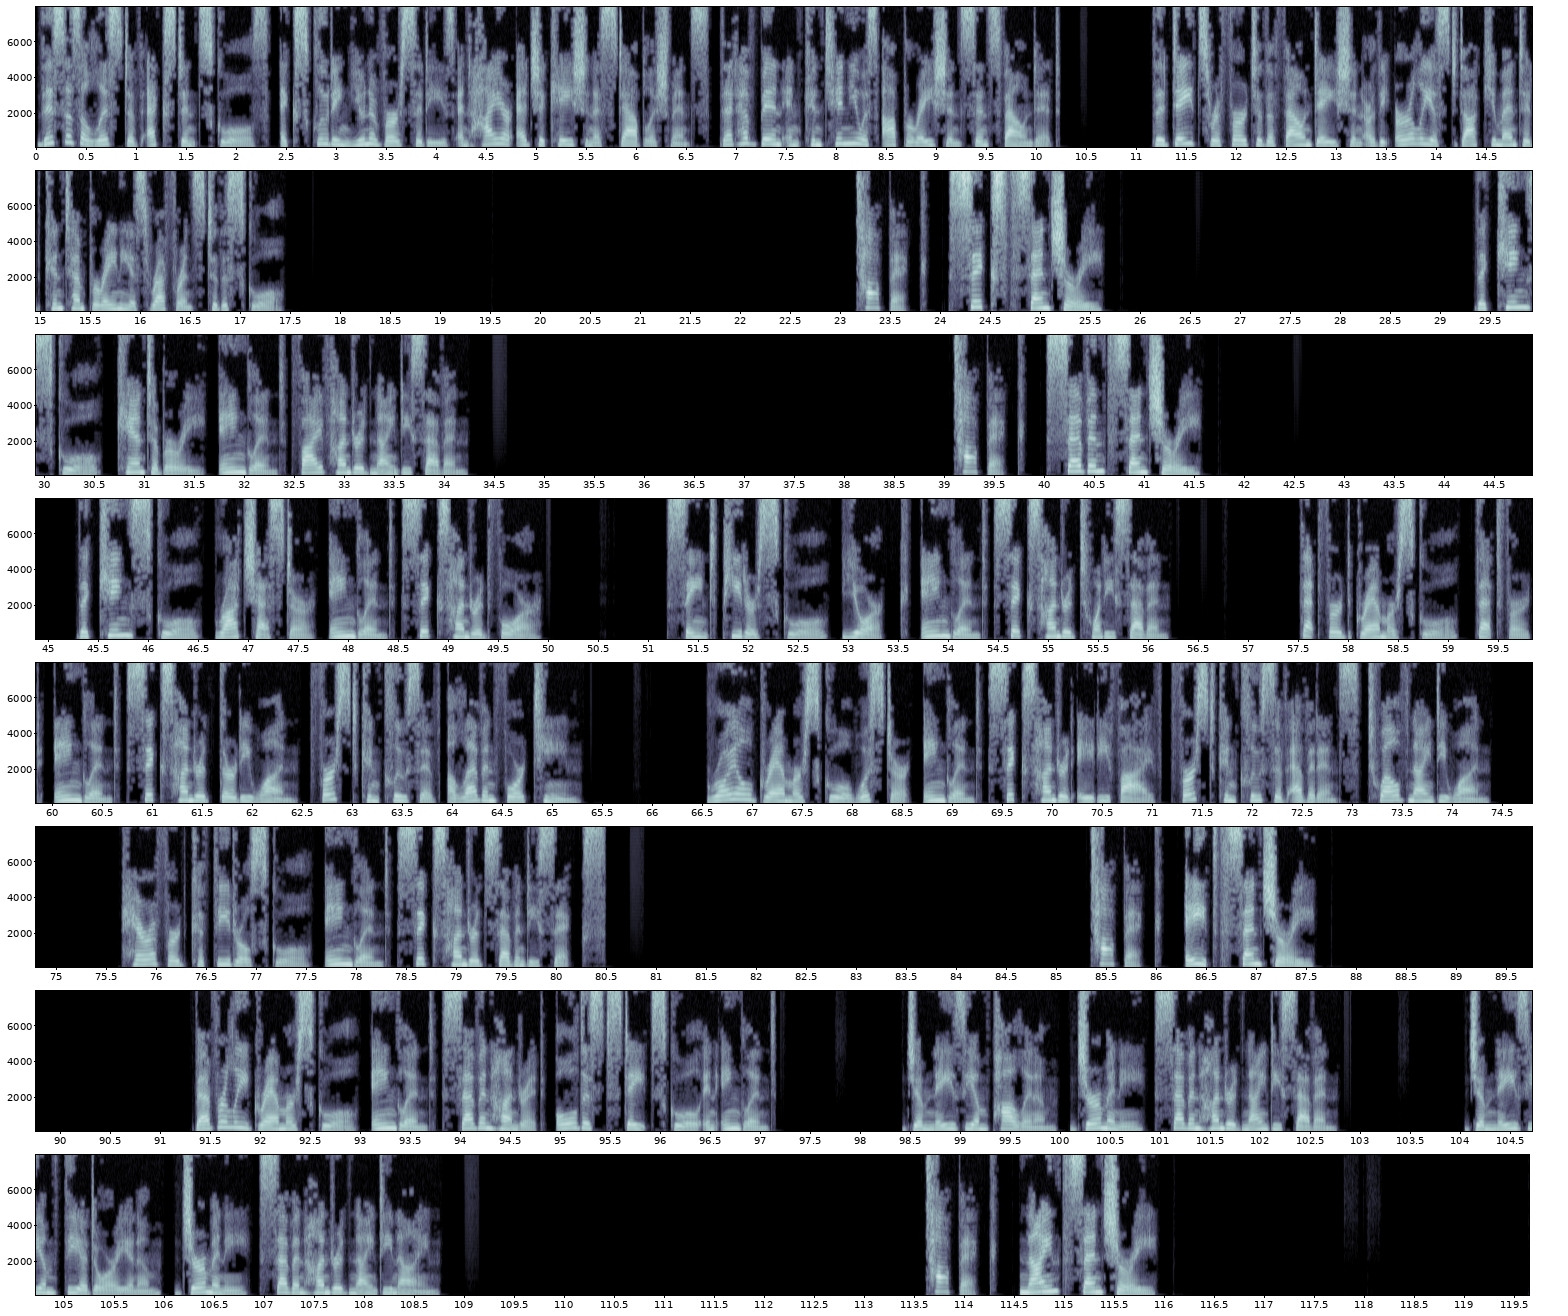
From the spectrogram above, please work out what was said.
This is a list of extant schools, excluding universities and higher education establishments, that have been in continuous operation since founded. The dates refer to the foundation or the earliest documented contemporaneous reference to the school. Topic: 6th century The King's School, Canterbury, England 597. Topic: 7th century. The King's School, Rochester, England 604. St Peter's School, York, England 627. Thetford Grammar School, Thetford, England 631, first conclusive 1114. Royal Grammar School Worcester, England 685, first conclusive evidence 1291. Hereford Cathedral School, England 676. Topic: 8th century. Beverley Grammar School, England 700, oldest state school in England. Gymnasium Paulinum, Germany 797 Gymnasium Theodorianum, Germany 799 Topic 9th century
